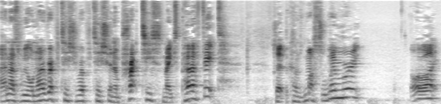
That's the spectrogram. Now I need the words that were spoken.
And as we all know, repetition, repetition, and practice makes perfect. So it becomes muscle memory. All right.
